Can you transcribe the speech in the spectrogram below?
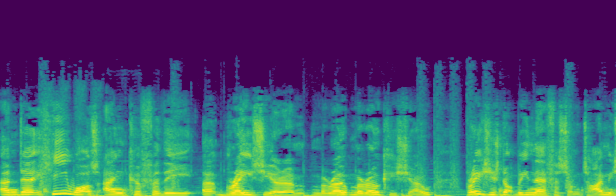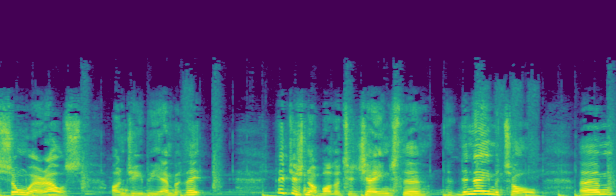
And uh, he was anchor for the uh, Brazier and Maro- Muroki show. Brazier's not been there for some time. He's somewhere else on GBN, but they they've just not bothered to change the the name at all. Um,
